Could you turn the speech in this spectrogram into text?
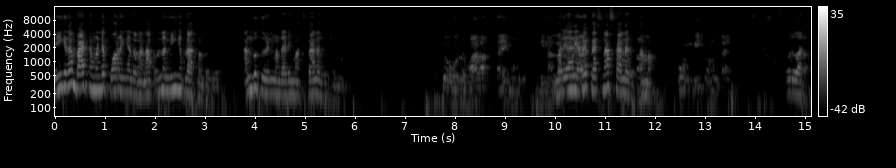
நீங்க தான் பேட் கமெண்டே போடுறீங்கன்ற நான். அப்புறம் என்ன நீங்க பிளாக் பண்றது? அன்புக்கு வேணுமா டாடிமா ஸ்பேனர் கொடுத்துருமா ஒரு வாரம் டைம் உனக்கு. நீ நல்லா மரியாதையாவே பேசினா ஸ்பேனர் ஆமா. ஒன் வீக் உனக்கு டைம் ஒரு வாரம்.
